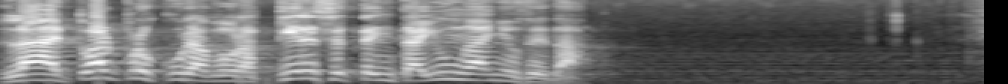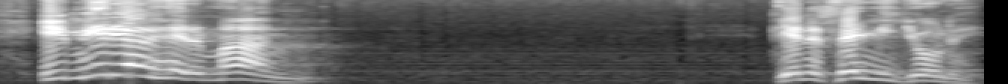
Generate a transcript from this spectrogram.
la actual procuradora, tiene 71 años de edad. Y Miriam Germán tiene 6 millones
